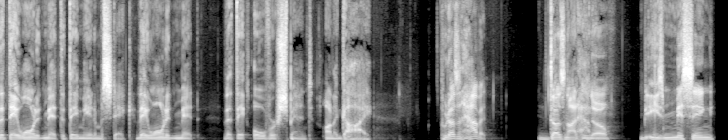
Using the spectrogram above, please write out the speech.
that they won't admit that they made a mistake. They won't admit that they overspent on a guy who doesn't have it. Does not have no. it. He's missing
